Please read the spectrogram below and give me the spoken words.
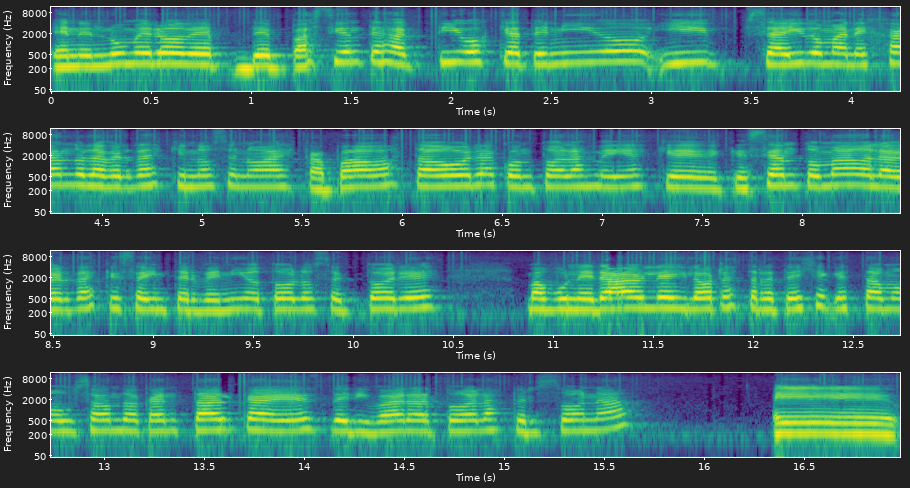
en el número de, pacientes activos que ha tenido y se ha ido manejando, la verdad es que no se nos ha escapado hasta ahora con todas las medidas que, se han tomado, la verdad es que se ha intervenido todos los sectores más vulnerables y la otra estrategia que estamos usando acá en Talca es derivar a todas las personas eh,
